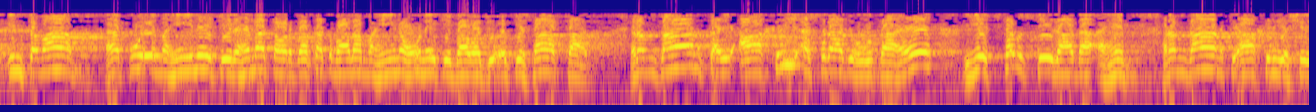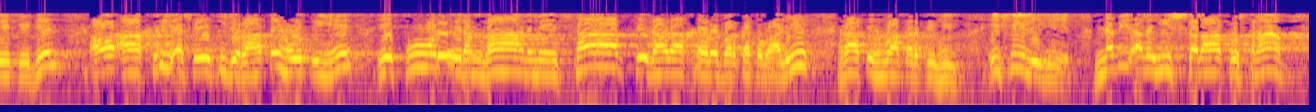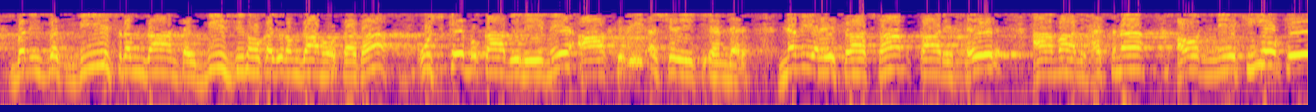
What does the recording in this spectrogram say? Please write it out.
ان تمام پورے مہینے کی رحمت اور برکت والا مہینہ ہونے کے باوجود کے ساتھ ساتھ رمضان کا یہ آخری اشرا جو ہوتا ہے یہ سب سے زیادہ اہم رمضان کے آخری اشرے کے دن اور آخری اشرے کی جو راتیں ہوتی ہیں، یہ پورے رمضان میں سب سے زیادہ خیر و برکت والی راتیں ہوا کرتی ہیں۔ اسی لیے نبی علیہ السلاط اسلام بنسبت بیس رمضان تک، بیس دنوں کا جو رمضان ہوتا تھا، اس کے مقابلے میں آخری اشرے کے اندر نبی علیہ السلام کار خیر، اعمال حسنا اور نیکیوں کے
